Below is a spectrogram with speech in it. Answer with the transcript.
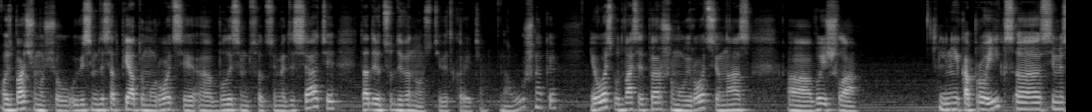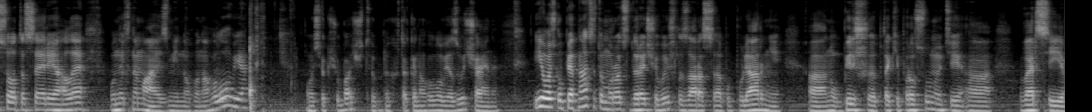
Ось бачимо, що у 85-му році е, були 770 та 990 відкриті навушники. І ось у 21-му році у нас вийшла лінійка Pro X е, 700 серія, але у них немає змінного наголов'я. Ось, якщо бачите, у них таке наголов'я звичайне. І ось у 15-му році, до речі, вийшли зараз е, популярні, ну, більш е, такі просунуті версії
